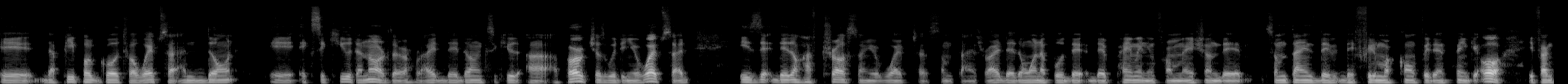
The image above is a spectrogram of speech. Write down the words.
that people go to a website and don't uh, execute an order, right? They don't execute a, a purchase within your website is that they don't have trust on your website sometimes, right? They don't want to put the, their payment information. They sometimes they, they feel more confident thinking, oh, if I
